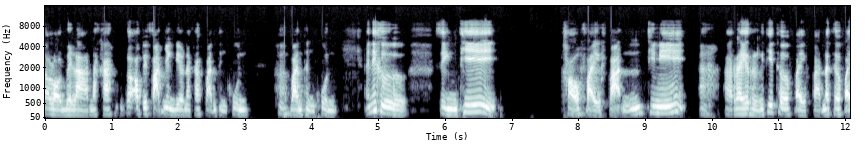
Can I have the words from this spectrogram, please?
ตลอดเวลานะคะ ก็เอาไปฝันอย่างเดียวนะคะ ฝันถึงคุณฝันถึงคุณ อันนี้คือสิ่งที่เขาใฝ่ฝันทีนี้อะอะไรหรือที่เธอใฝ่ฝันนะเธอใฝ่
